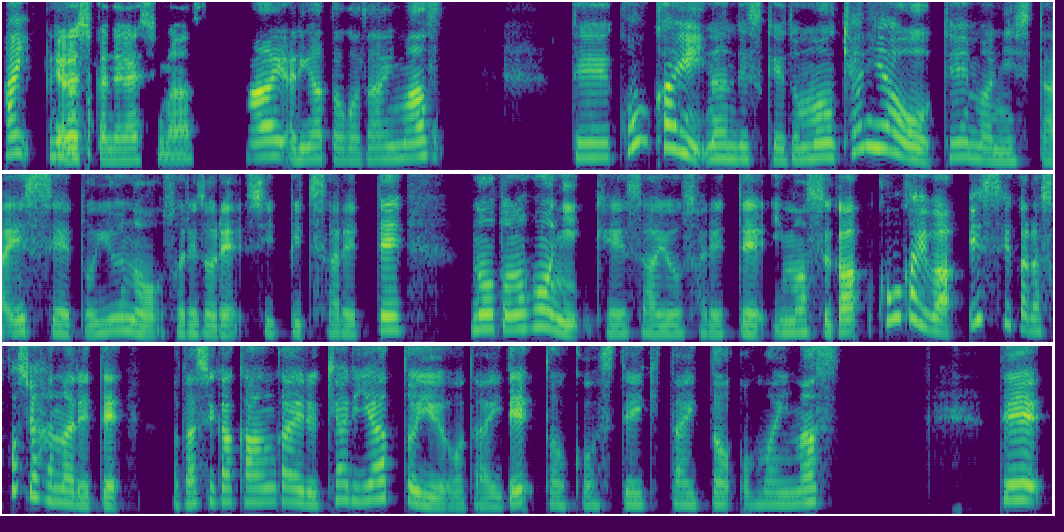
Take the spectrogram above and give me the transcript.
はい、よろしくお願いします。はい、ありがとうございます。で、今回なんですけれども、キャリアをテーマにしたエッセイというのをそれぞれ執筆されて、ノートの方に掲載をされていますが、今回はエッセイから少し離れて、私が考えるキャリアというお題で投稿していきたいと思います。で、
